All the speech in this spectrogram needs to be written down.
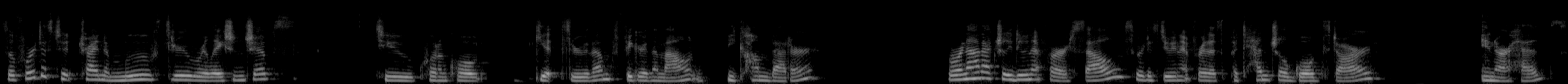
So if we're just to, trying to move through relationships to quote unquote get through them figure them out become better but we're not actually doing it for ourselves we're just doing it for this potential gold star in our heads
